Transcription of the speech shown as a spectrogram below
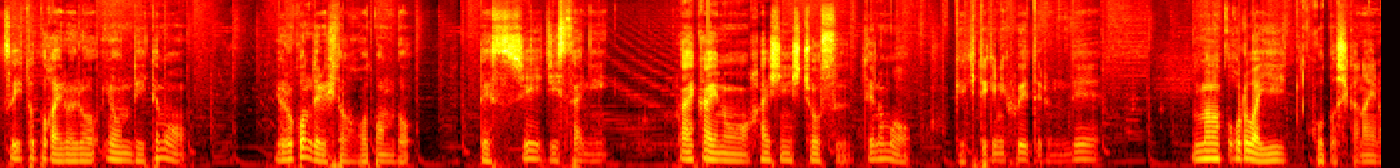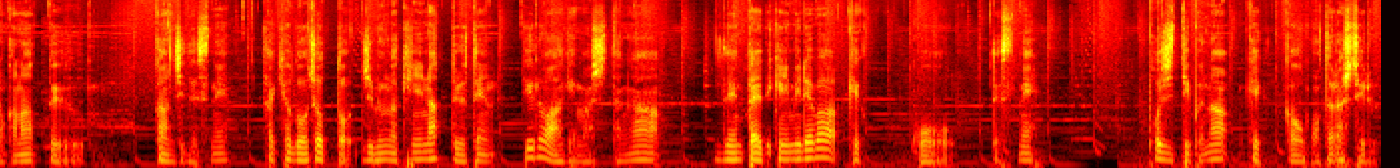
ツイートとかいろいろ読んでいても、喜んでる人がほとんどですし、実際に大会の配信視聴数っていうのも劇的に増えてるんで、今のところはいいことしかないのかなという感じですね。先ほどちょっと自分が気になってる点っていうのを挙げましたが、全体的に見れば結構ですね、ポジティブな結果をもたらしている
